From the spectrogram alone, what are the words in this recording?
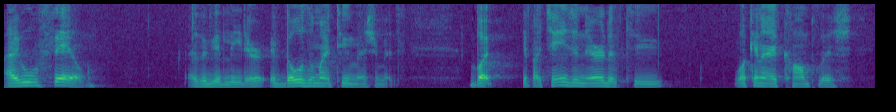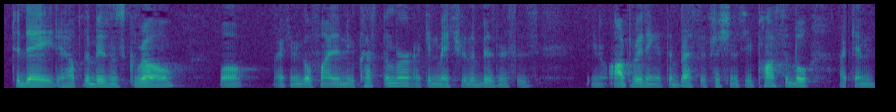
I will fail as a good leader if those are my two measurements. But if I change the narrative to what can I accomplish today to help the business grow, well, I can go find a new customer. I can make sure the business is you know, operating at the best efficiency possible. I can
